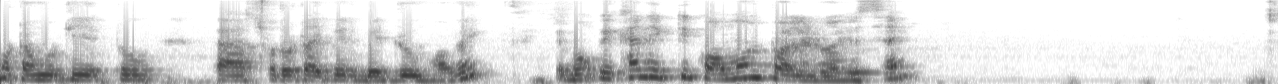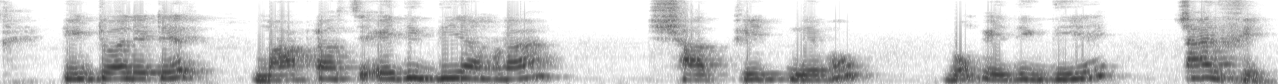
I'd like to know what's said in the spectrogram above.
মোটামুটি একটু ছোট টাইপের বেডরুম হবে। এবং এখানে একটি কমন টয়লেট রয়েছে। এই টয়লেটের মাপটা হচ্ছে এই দিক দিয়ে আমরা সাত ফিট নেব এবং এই দিক দিয়ে চার ফিট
